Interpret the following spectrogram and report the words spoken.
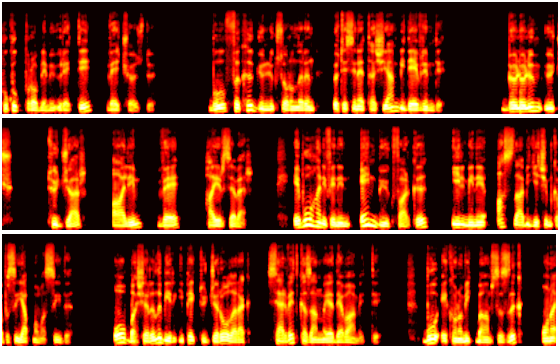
hukuk problemi üretti ve çözdü. Bu fıkıh günlük sorunların ötesine taşıyan bir devrimdi. Bölüm 3 Tüccar, alim ve hayırsever. Ebu Hanife'nin en büyük farkı ilmini asla bir geçim kapısı yapmamasıydı. O başarılı bir ipek tüccarı olarak servet kazanmaya devam etti. Bu ekonomik bağımsızlık ona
